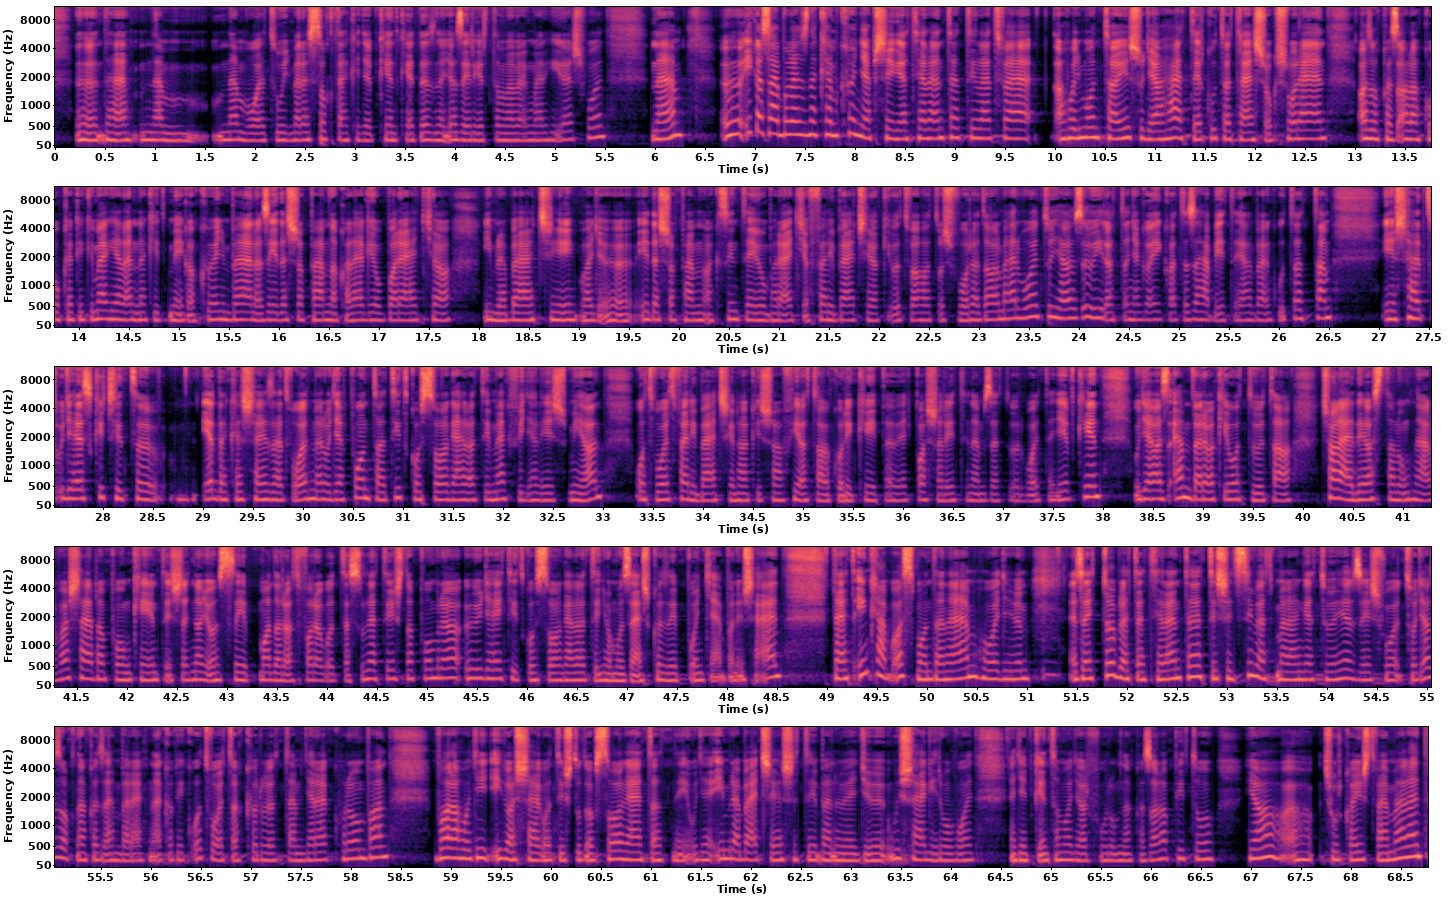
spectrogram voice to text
de nem, nem volt úgy, mert ezt szokták egyébként kérdezni, hogy azért írtam meg, mert híres volt. Nem. Ő, igazából ez nekem könnyebbséget jelentett, illetve ahogy mondta is, ugye a háttérkutatások során azok az alakok, akik megjelennek itt még a könyvben, az édesapámnak a legjobb barátja, Imre bácsi, vagy ö, édesapámnak szintén jó barátja, Feri bácsi, aki 56-os forradalmár volt, ugye az ő iratanyagaikat az ABTL-ben kutattam, és hát ugye ez kicsit érdekes helyzet volt, mert ugye pont a titkosszolgálati megfigyelés miatt ott volt Feri bácsinak is a fiatalkori képe, ő egy pasaréti nemzetőr volt egyébként. Ugye az ember, aki ott ült a családi asztalunknál vasárnaponként, és egy nagyon szép madarat faragott a születésnapomra, ő ugye egy titkosszolgálati nyomozás középpontjában is állt. Tehát inkább azt mondanám, hogy ez egy töbletet jelentett, és egy szívet melengető érzés volt, hogy azoknak az embereknek, akik ott voltak körülöttem gyerekkoromban, valahogy így igazságot is tudok szolgáltatni. Ugye Imre bácsi esetében ő egy újságíró volt, egyébként a Magyar Fórumnak az alapítója, a Csurka István mellett.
